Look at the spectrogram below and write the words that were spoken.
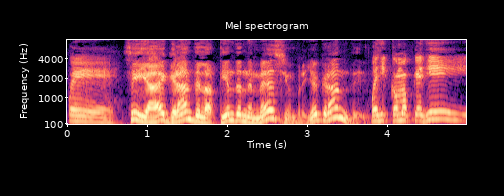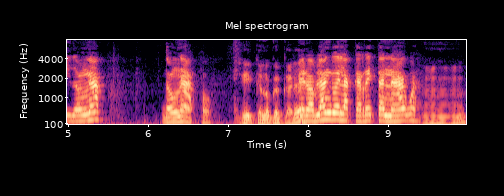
Pues, Sí, ya es grande la tienda en Nemesio, hombre, ya es grande. pues sí, como que sí, don Napo. Don Napo. Sí, ¿qué es lo que querés? Pero hablando de la carreta en agua, Ujú.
